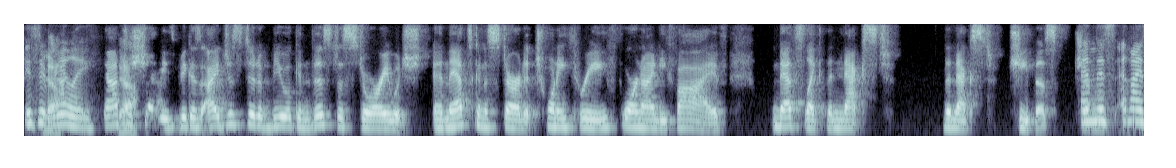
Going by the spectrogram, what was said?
is it Yeah. really? not Yeah. to Chevy's because I just did a Buick Envista story, which and that's going to start at twenty three four ninety five. That's like the next, the next cheapest. and General this and I,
